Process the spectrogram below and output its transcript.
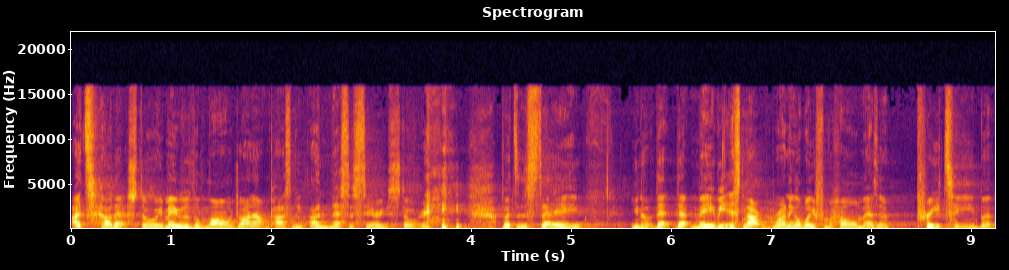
I tell that story, maybe it was a long, drawn out, and possibly unnecessary story, but to say, you know, that, that maybe it's not running away from home as a preteen, but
